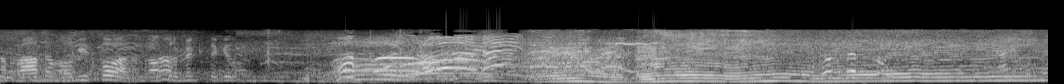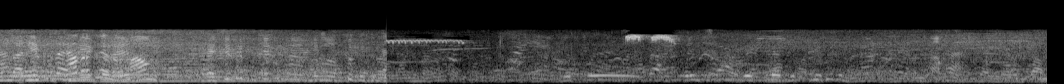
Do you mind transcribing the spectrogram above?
Направо съм много изпова, направо тръбенката ги... Речи при почетите да ме наступите. Ясно 前も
